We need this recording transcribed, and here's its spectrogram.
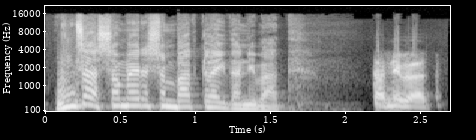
हुन्छ समय र संवादका लागि धन्यवाद। धन्यवाद।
